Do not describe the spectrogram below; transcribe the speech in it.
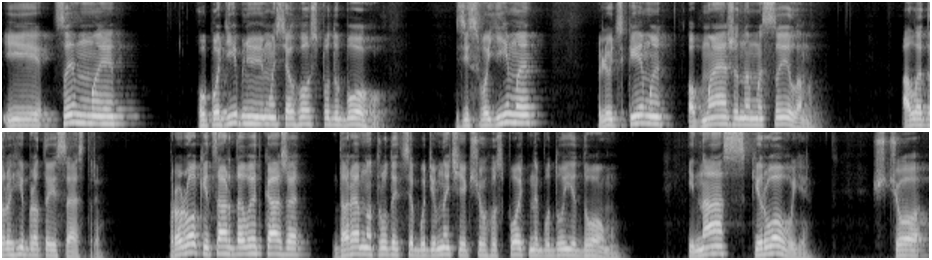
І цим ми уподібнюємося Господу Богу зі своїми людськими обмеженими силами. Але, дорогі брати і сестри, пророк і цар Давид каже, даремно трудиться будівничий, якщо Господь не будує дому. І нас скеровує, що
